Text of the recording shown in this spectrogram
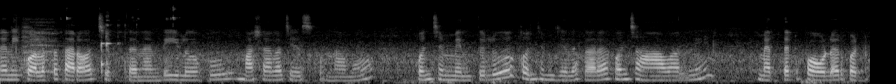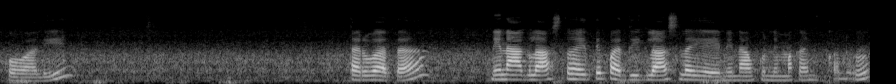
నేను ఈ కొలత తర్వాత చెప్తానండి. ఈలోపు మసాలా చేసుకున్నాము కొంచెం మెంతులు కొంచెం జీలకర్ర కొంచెం ఆవాలని మెత్తటి పౌడర్ పట్టుకోవాలి. తరువాత నేను ఆ గ్లాస్తో అయితే పది గ్లాసులు అయ్యాయండి నాకు నిమ్మకాయ ముక్కలు.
